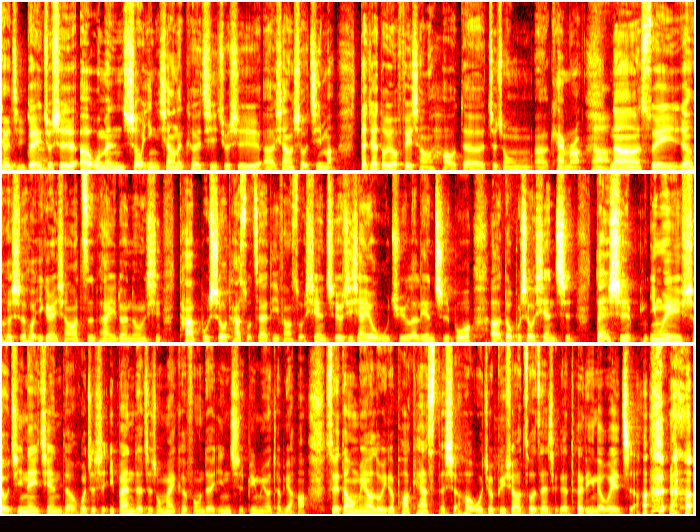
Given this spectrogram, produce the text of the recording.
科技对，就是呃，我们收影像的科技，就是呃，像手机嘛，大家都有非常好的这种呃 camera 啊。那所以任何时候一个人想要自拍一段东西，他不受他所在的地方所限制。尤其现在有五 G 了，连直播呃都不受限制。但是因为手机内建的或者是一般的这种麦克风的音质并没有特别好，所以当我们要录一个 podcast。的时候，我就必须要坐在这个特定的位置啊，然后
